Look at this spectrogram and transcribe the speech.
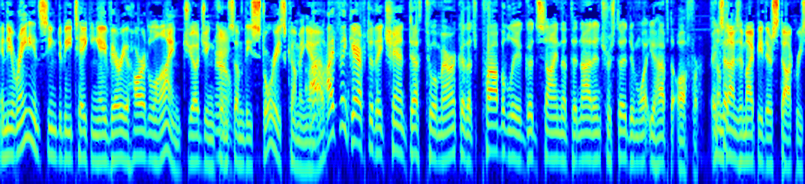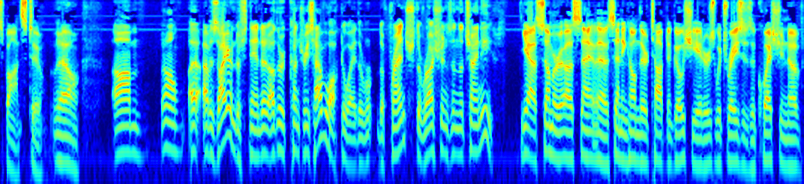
And the Iranians seem to be taking a very hard line, judging from Yeah. some of these stories coming out. I, I think after they chant "Death to America," that's probably a good sign that they're not interested in what you have to offer. Except- Sometimes it might be their stock response too. Yeah. Um, Well, as I understand it, other countries have walked away. The, the French, the Russians, and the Chinese. Yeah, some are uh, uh, sending home their top negotiators, which raises a question of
